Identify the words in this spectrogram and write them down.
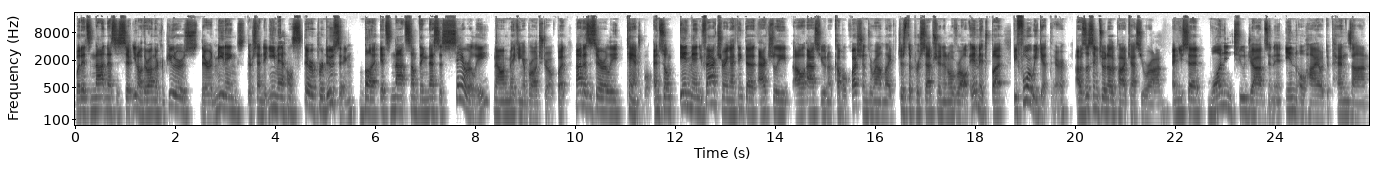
but it's not necessary. You know, they're on their computers, they're in meetings, they're sending emails, they're producing, but it's not something necessarily. Now I'm making a broad stroke, but not necessarily tangible. And so in manufacturing, I think that actually I'll ask you in a couple questions around like just the perception and overall image. But before we get there, I was listening to another podcast you were on, and you said one in two jobs in, in Ohio depends on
